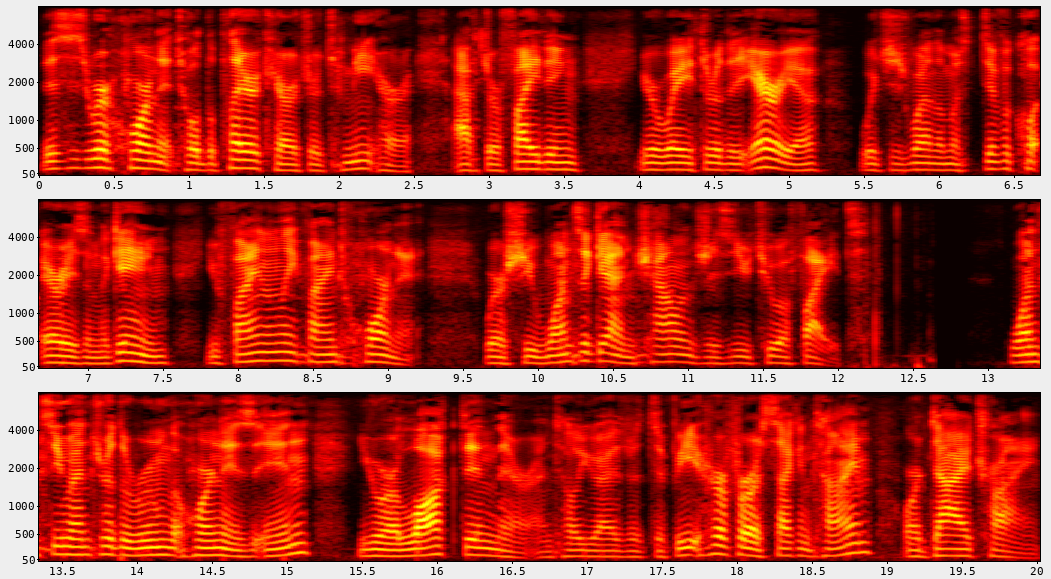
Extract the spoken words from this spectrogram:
This is where Hornet told the player character to meet her after fighting your way through the area which is one of the most difficult areas in the game, you finally find Hornet, where she once again challenges you to a fight. Once you enter the room that Hornet is in, you are locked in there until you either defeat her for a second time or die trying.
